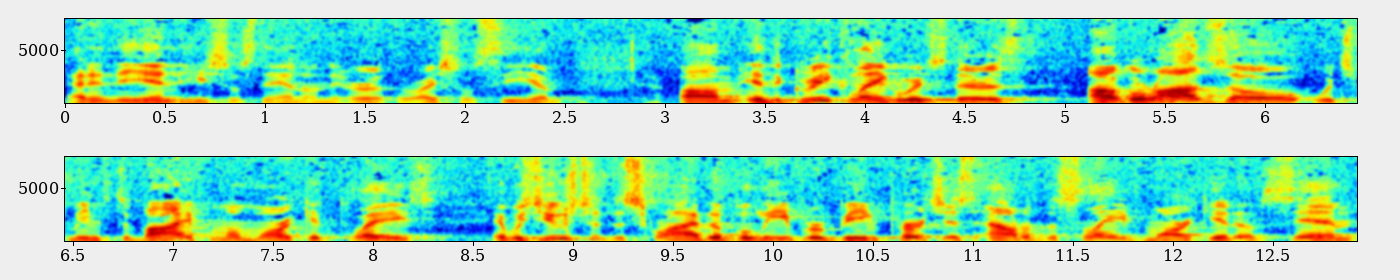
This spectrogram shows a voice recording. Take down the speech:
and in the end he shall stand on the earth, or I shall see him." Um, in the Greek language, there's agorazo, which means to buy from a marketplace. It was used to describe the believer being purchased out of the slave market of sin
